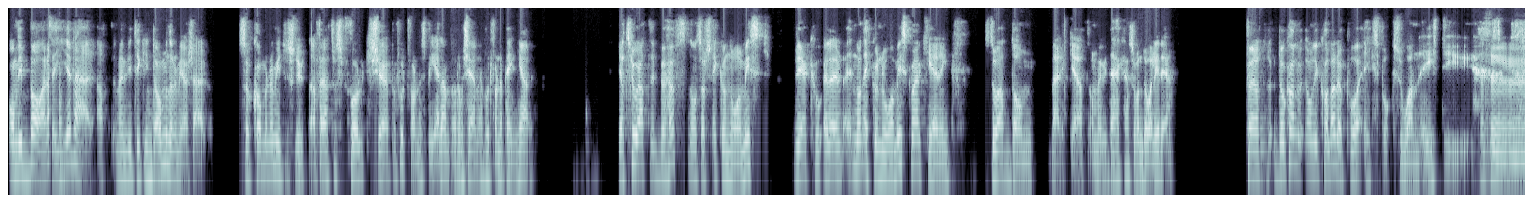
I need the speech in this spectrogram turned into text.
Om vi bara säger det här att men vi tycker inte om när de gör så här. Så kommer de inte sluta för att folk köper fortfarande spelen och de tjänar fortfarande pengar. Jag tror att det behövs någon sorts ekonomisk reaktion, eller någon ekonomisk markering så att de märker att om det här kanske var en dålig idé. För att då, om vi kollar på Xbox 180 Mm.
